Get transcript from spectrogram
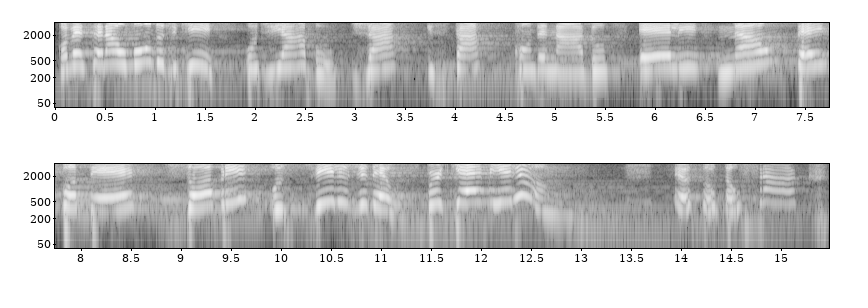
Convencerá o mundo de que o diabo já está condenado. Ele não tem poder sobre os filhos de Deus. Porque, Miriam, eu sou tão fraca.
